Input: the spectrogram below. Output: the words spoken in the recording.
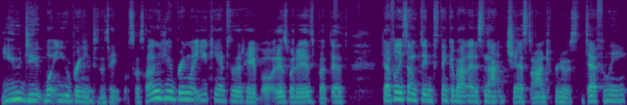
you do what you're bringing to the table. So as long as you bring what you can to the table it is what it is but that definitely something to think about that it's not just entrepreneurs definitely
